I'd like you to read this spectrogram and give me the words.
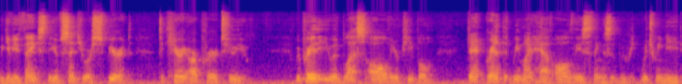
we give you thanks that you have sent your Spirit to carry our prayer to you. We pray that you would bless all of your people. Grant that we might have all of these things which we need,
